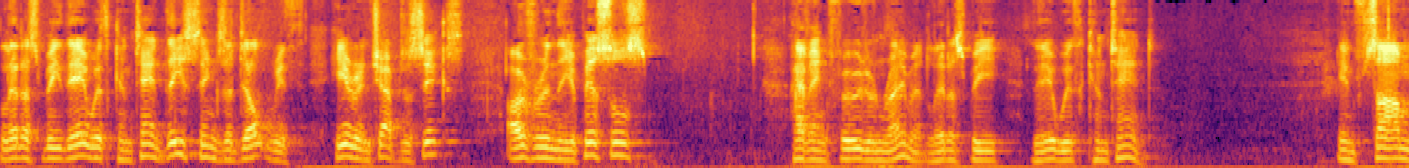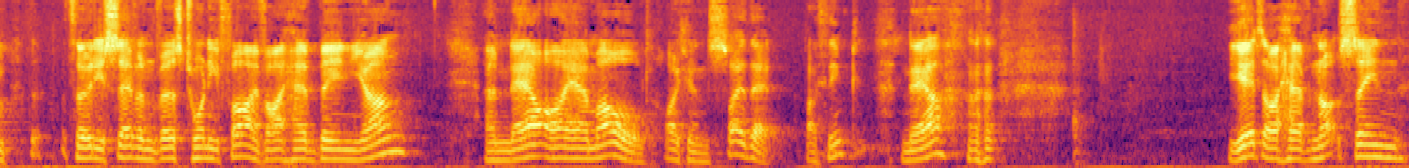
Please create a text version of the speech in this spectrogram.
let us be there with content. These things are dealt with here in chapter 6. Over in the epistles, having food and raiment, let us be there with content. In Psalm 37, verse 25, I have been young and now I am old. I can say that, I think, now. Yet I have not seen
